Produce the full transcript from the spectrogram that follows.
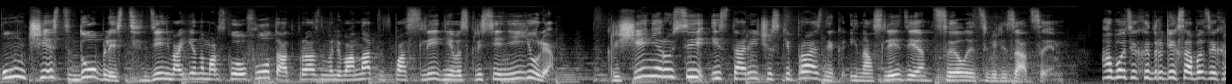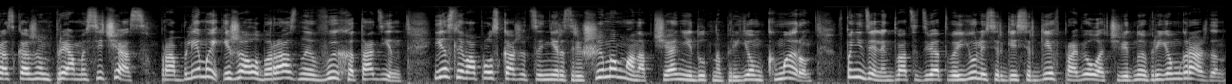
Ум, честь, доблесть. День военно-морского флота отпраздновали в Анапе в последнее воскресенье июля. Крещение Руси – исторический праздник и наследие целой цивилизации. Об этих и других событиях расскажем прямо сейчас. Проблемы и жалобы разные, выход один. Если вопрос кажется неразрешимым, анапчане идут на прием к мэру. В понедельник, 29 июля, Сергей Сергеев провел очередной прием граждан.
